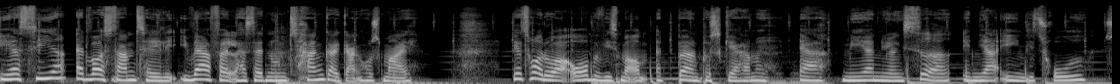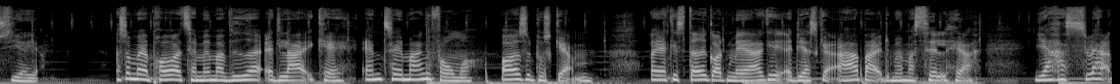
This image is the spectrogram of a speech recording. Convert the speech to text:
Jeg siger, at vores samtale i hvert fald har sat nogle tanker i gang hos mig. Jeg tror, du har overbevist mig om, at børn på skærme er mere nuanceret, end jeg egentlig troede, siger jeg. Og så må jeg prøve at tage med mig videre, at leg kan antage mange former, også på skærmen. Og jeg kan stadig godt mærke, at jeg skal arbejde med mig selv her. Jeg har svært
